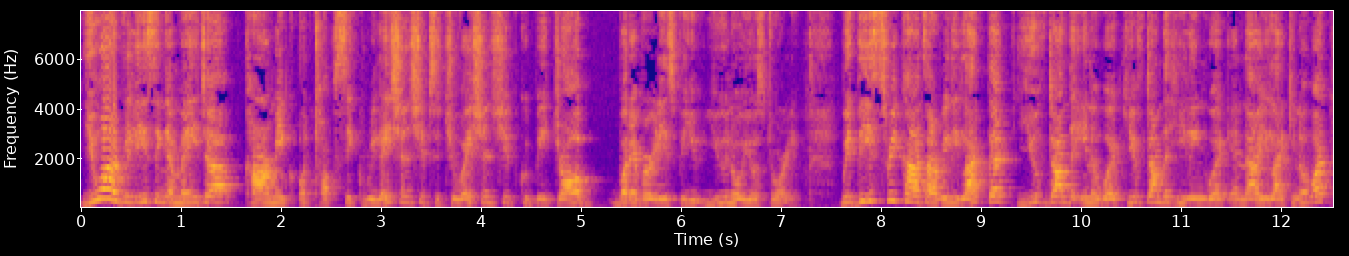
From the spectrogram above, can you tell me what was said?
You are releasing a major karmic or toxic relationship, situationship, could be job, whatever it is for you. You know your story. With these three cards, I really like that. You've done the inner work, you've done the healing work, and now you're like, you know what?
